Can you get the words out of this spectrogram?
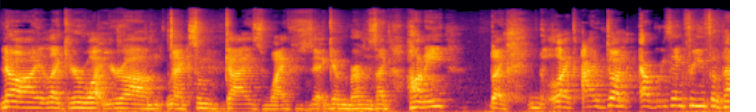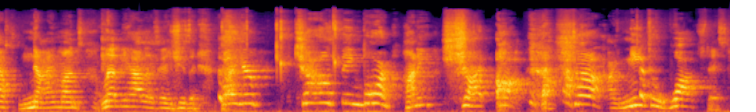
No, I like you're what you're um like some guy's wife is giving birth. He's like, honey, like like I've done everything for you for the past nine months. Let me have this, and she's like, but your child's being born, honey. Shut up, shut up. I need to watch this.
